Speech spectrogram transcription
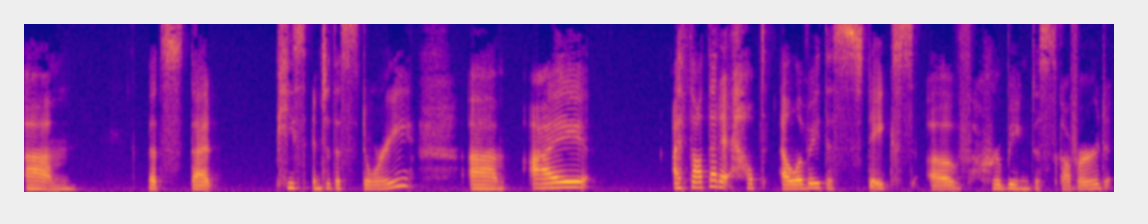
um, that's that piece into the story. Um, I I thought that it helped elevate the stakes of her being discovered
